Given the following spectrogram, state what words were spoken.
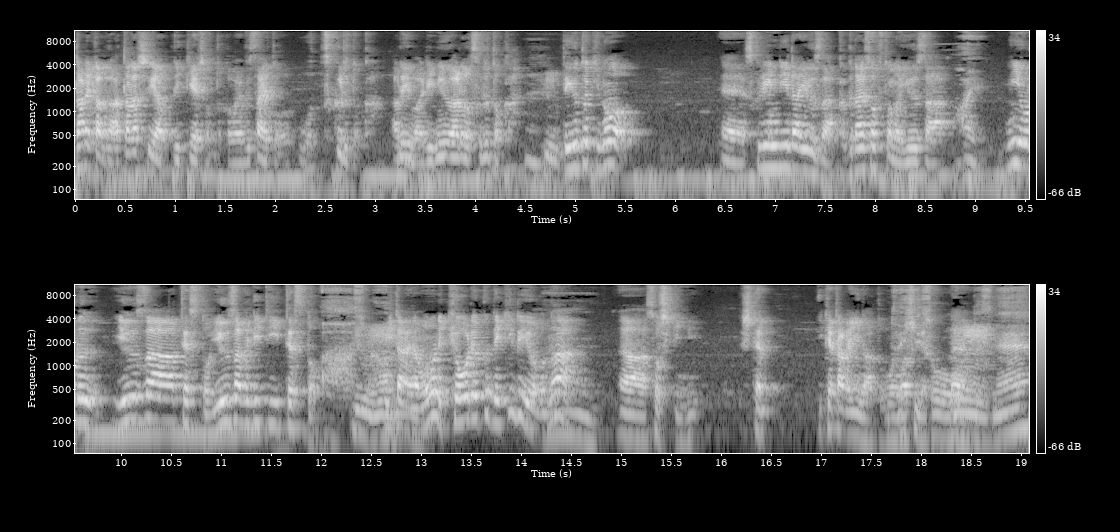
誰かが新しいアプリケーションとかウェブサイトを作るとか、あるいはリニューアルをするとか、うんっていう時の、えースクリーンリーダーユーザー、拡大ソフトのユーザはい。ーによるユーザーテスト、ユーザビリティテストみたいなものに協力できるような、うんあー組織にしていけたらいいなと思いぜますけひそうどね。ですね。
